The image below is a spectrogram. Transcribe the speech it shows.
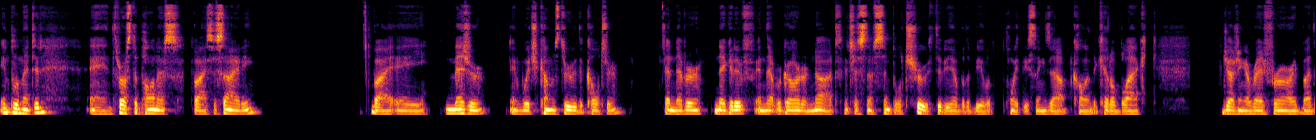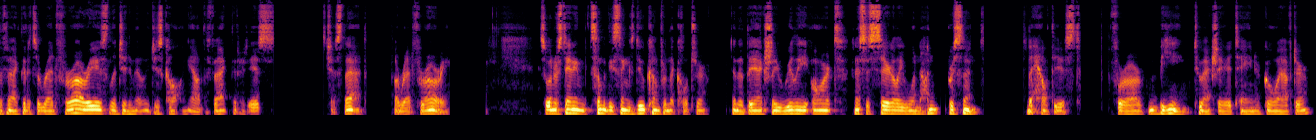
implemented and thrust upon us by society, by a measure in which comes through the culture, and never negative in that regard or not. It's just a simple truth to be able to be able to point these things out, calling the kettle black, judging a red Ferrari by the fact that it's a red Ferrari is legitimately just calling out the fact that it is just that, a red Ferrari. So understanding that some of these things do come from the culture and that they actually really aren't necessarily 100% the healthiest for our being to actually attain or go after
